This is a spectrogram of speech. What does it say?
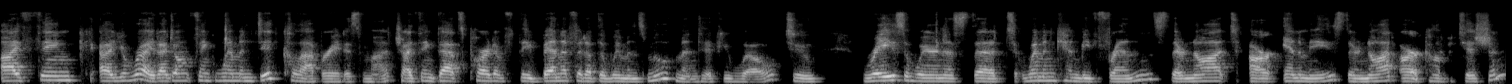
I think uh, you're right. I don't think women did collaborate as much. I think that's part of the benefit of the women's movement, if you will, to raise awareness that women can be friends. They're not our enemies, they're not our competition.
